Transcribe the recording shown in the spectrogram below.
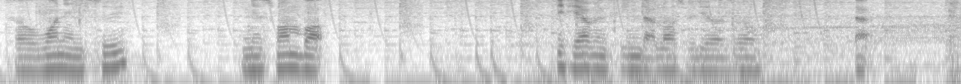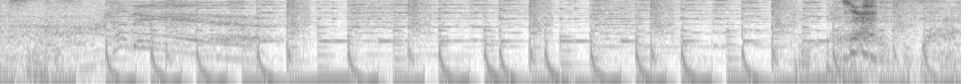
So 1 and 2. In this one, but if you haven't seen that last video as well, that Yes!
